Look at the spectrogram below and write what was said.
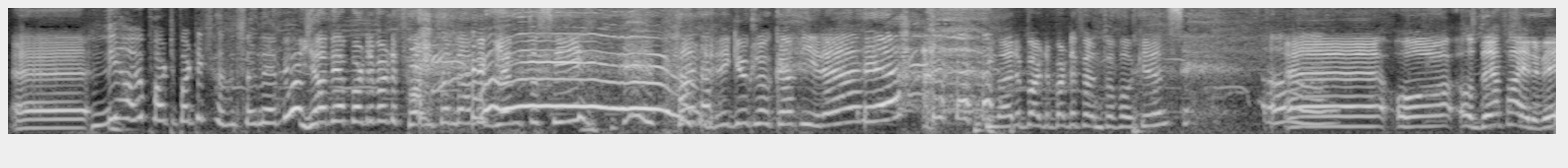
Eh, Vi har jo Party Party Fun Fun, ja, vi har Party Party Fun Fun, det har vi glemt å si! Herregud, klokka er fire. Nå er det Party Party Fun Fun, folkens. Uh, og, og det feirer vi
